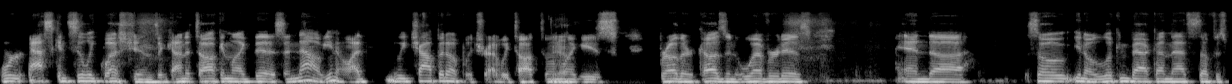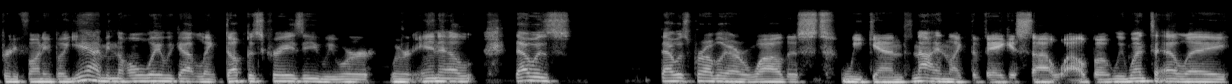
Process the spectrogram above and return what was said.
we're asking silly questions and kind of talking like this, and now you know I we chop it up with Trev. We talk to him Yeah. like he's brother, cousin, whoever it is, and uh, so you know, looking back on that stuff is pretty funny. But yeah, I mean, the whole way we got linked up is crazy. We were we were in L. That was that was probably our wildest weekend. Not in like the Vegas style wild, but we went to LA.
